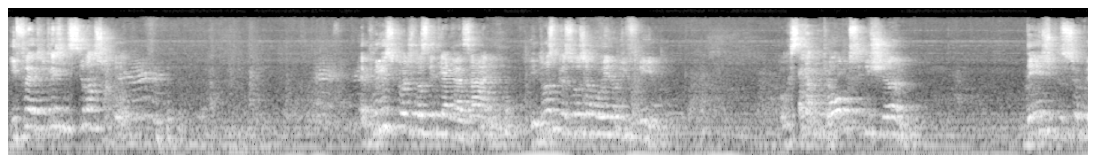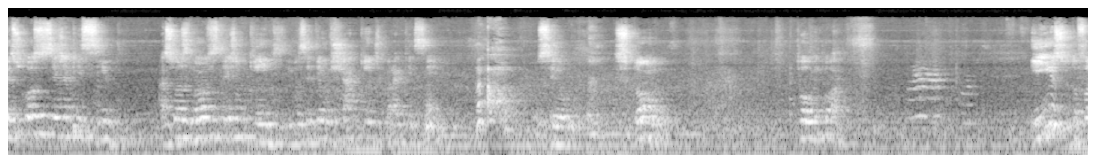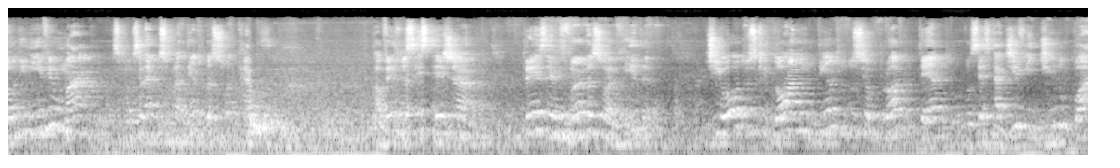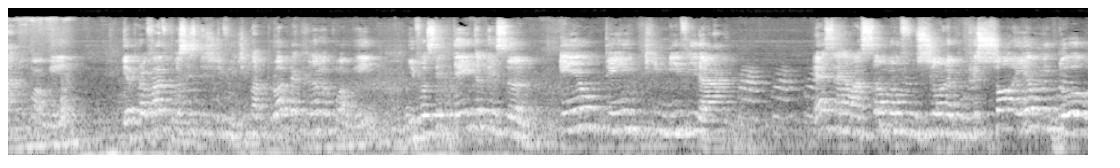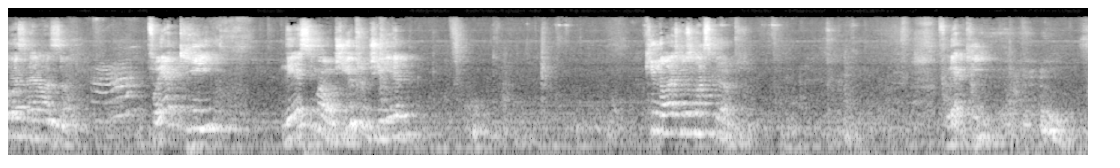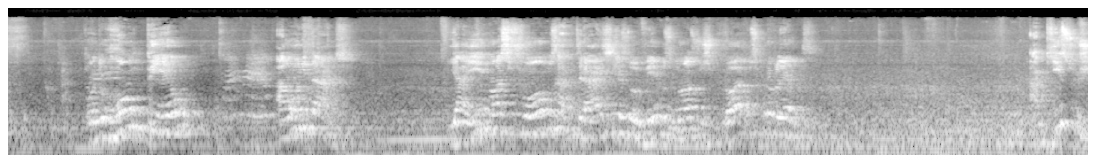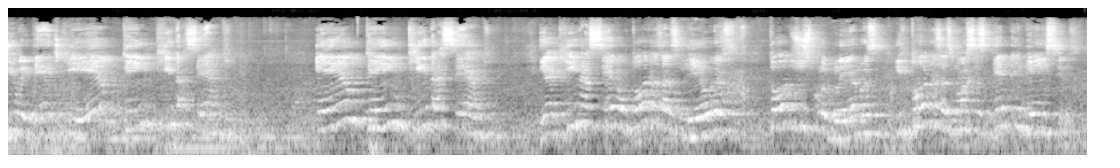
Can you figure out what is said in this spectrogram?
E foi aqui que a gente se lascou. É por isso que hoje você tem agasalho e duas pessoas já morreram de frio. Porque você está pouco se lixando. Desde que o seu pescoço seja aquecido, as suas mãos estejam quentes e você tenha um chá quente para aquecer o seu estômago, pouco importa. E isso, estou falando em nível macro, mas quando você leva isso para dentro da sua casa, talvez você esteja preservando a sua vida de outros que dormem dentro do seu próprio teto. Você está dividindo o quarto com alguém, e é provável que você esteja dividindo a própria cama com alguém, e você deita pensando: eu tenho que me virar. Essa relação não funciona porque só eu me dou essa relação. Foi aqui, nesse maldito dia, que nós nos lascamos. Foi aqui. Quando rompeu a unidade. E aí nós fomos atrás de resolver os nossos próprios problemas. aqui surgiu a ideia de que eu tenho que dar certo. Eu tenho que dar certo. E aqui nasceram todas as neuras, todos os problemas e todas as nossas dependências.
